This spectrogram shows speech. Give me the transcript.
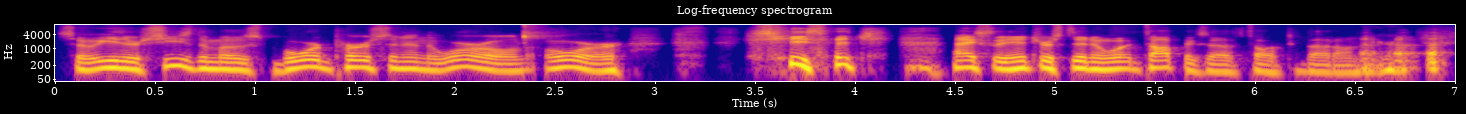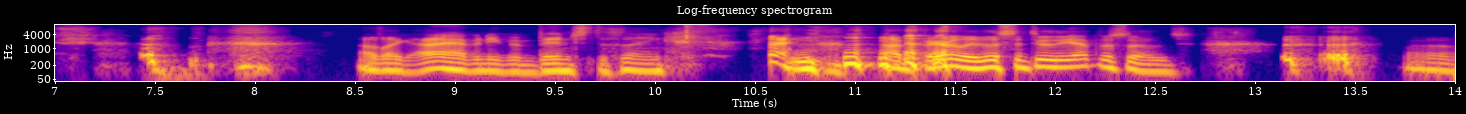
So either she's the most bored person in the world, or she's actually interested in what topics I've talked about on here. I was like, I haven't even binged the thing. I barely listened to the episodes. Uh,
